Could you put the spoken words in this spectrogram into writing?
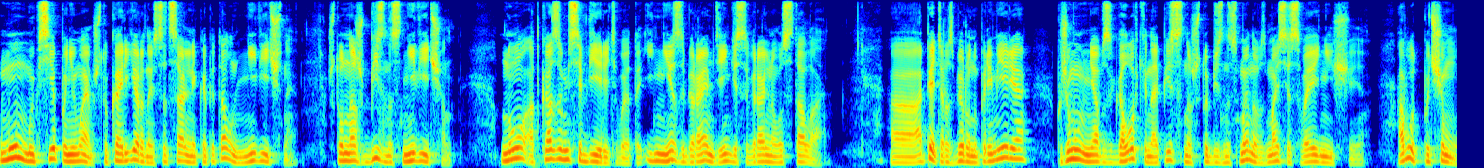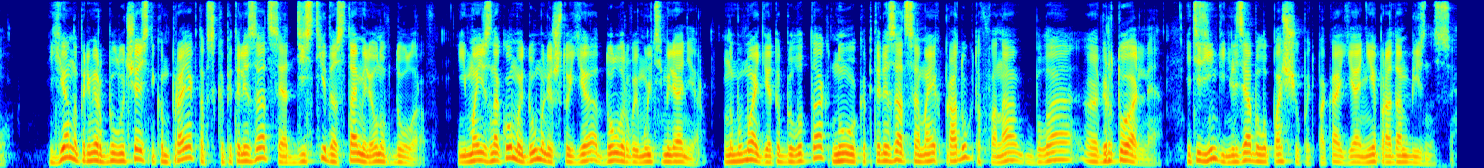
Умом мы все понимаем, что карьерный социальный капитал не вечный, что наш бизнес не вечен, но отказываемся верить в это и не забираем деньги с игрального стола. А, опять разберу на примере, почему у меня в заголовке написано, что бизнесмены в массе своей нищие. А вот почему. Я, например, был участником проектов с капитализацией от 10 до 100 миллионов долларов. И мои знакомые думали, что я долларовый мультимиллионер. На бумаге это было так, но капитализация моих продуктов, она была э, виртуальная. Эти деньги нельзя было пощупать, пока я не продам бизнесы.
